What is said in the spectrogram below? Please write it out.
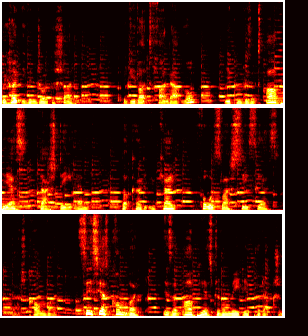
We hope you've enjoyed the show. If you'd like to find out more, you can visit rps-dm.co.uk forward slash CCS convo. CCS Convo is an RPS driven media production.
